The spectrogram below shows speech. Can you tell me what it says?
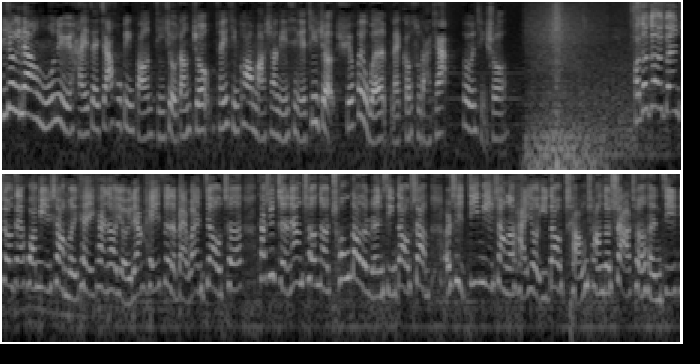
其中一辆母女还在加护病房急救当中。详细情况马上连线给记者薛慧文来告诉大家。慧文，请说。好的，各位观众，在画面上我们可以看到有一辆黑色的百万轿车，它是整辆车呢冲到了人行道上，而且地面上呢还有一道长长的刹车痕迹，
